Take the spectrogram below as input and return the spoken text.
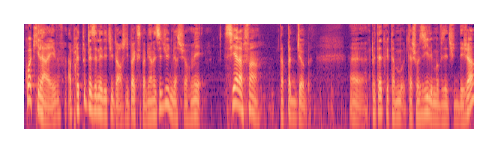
Quoi qu'il arrive, après toutes les années d'études, alors je dis pas que c'est pas bien les études, bien sûr, mais si à la fin t'as pas de job, euh, peut-être que tu as, choisi les mauvaises études déjà,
